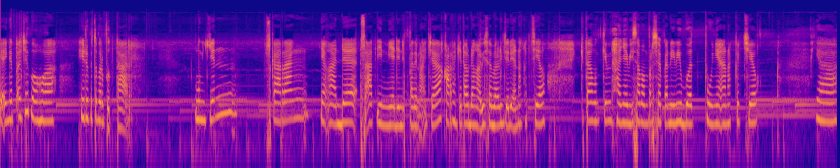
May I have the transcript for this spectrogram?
Ya inget aja bahwa hidup itu berputar. Mungkin sekarang yang ada saat ini ya dinikmatin aja karena kita udah nggak bisa balik jadi anak kecil. Kita mungkin hanya bisa mempersiapkan diri buat punya anak kecil. Ya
